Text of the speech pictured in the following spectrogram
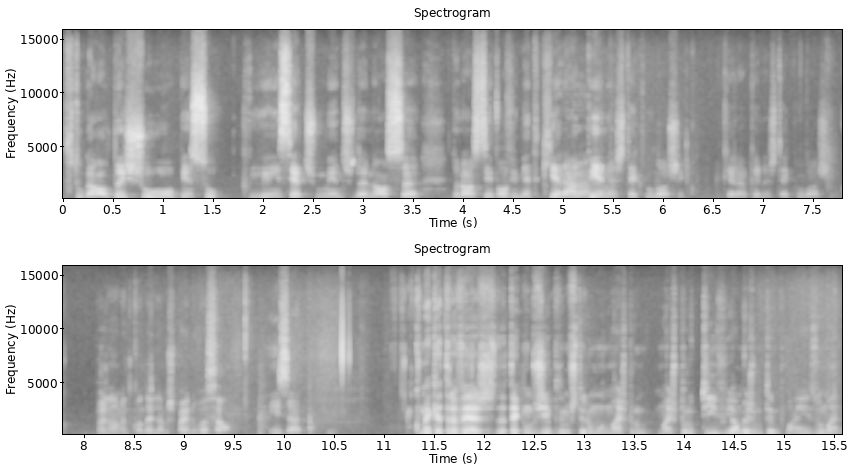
Portugal deixou ou pensou que em certos momentos da nossa, do nosso desenvolvimento que era apenas tecnológico, que era apenas tecnológico. Pois, normalmente quando olhamos para a inovação, Exato como é que através da tecnologia podemos ter um mundo mais, mais produtivo e ao mesmo tempo mais humano?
